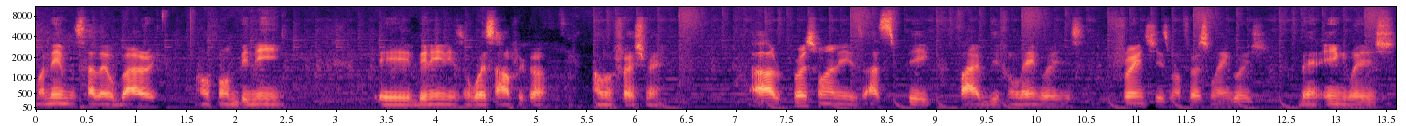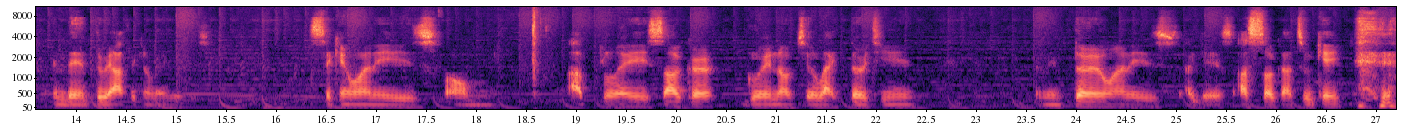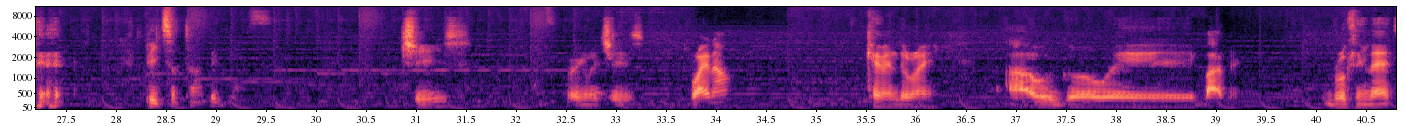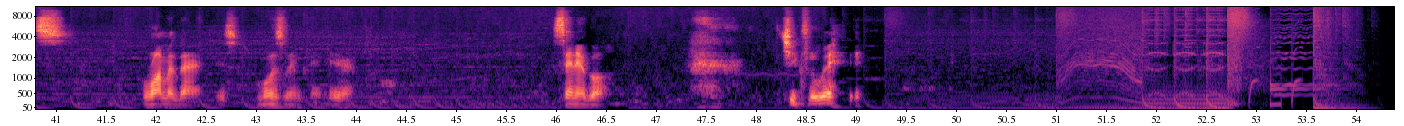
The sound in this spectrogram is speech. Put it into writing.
My name is Halil Barre. I'm from Benin. Uh, Benin is in West Africa. I'm a freshman. Uh, the first one is I speak five different languages. French is my first language, then English, and then three African languages. Second one is um, I play soccer growing up till like 13. And then third one is, I guess, I suck at 2K. Pizza topping. Cheese. Regular cheese. Right now, Kevin Durant. I would go with Batman. Brooklyn Nets. Ramadan is Muslim thing here. Senegal. Chick-fil-A.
